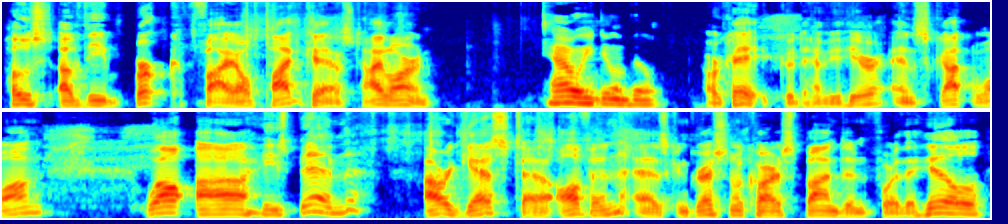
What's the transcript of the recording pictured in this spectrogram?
host of the BurkeFile podcast. Hi, Lauren. How are you doing, Bill? Okay, good to have you here. And Scott Wong, well, uh, he's been our guest uh, often as congressional correspondent for The Hill,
